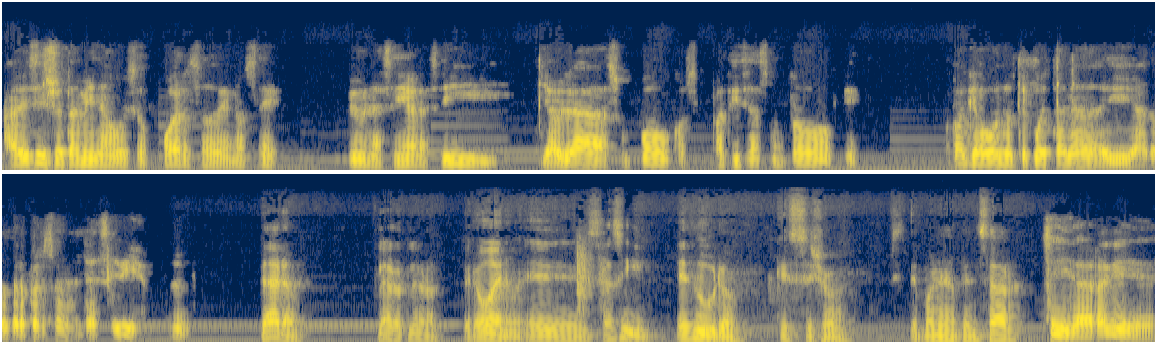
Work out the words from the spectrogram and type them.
a veces yo también hago ese esfuerzo de, no sé, veo una señora así y hablas un poco, simpatizás un toque. Capaz que a vos no te cuesta nada y a la otra persona te hace bien. boludo. Claro, claro, claro. Pero bueno, es así, es duro, qué sé yo, si te pones a pensar. Sí, la verdad que,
